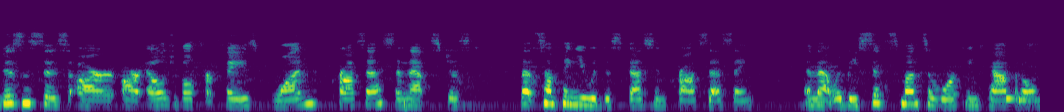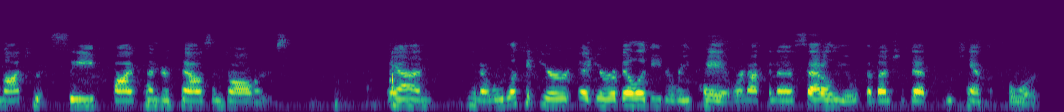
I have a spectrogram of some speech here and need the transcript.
businesses are are eligible for phase one process, and that's just that's something you would discuss in processing, and that would be six months of working capital, not to exceed five hundred thousand dollars. And you know, we look at your at your ability to repay it. We're not going to saddle you with a bunch of debt that you can't afford.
